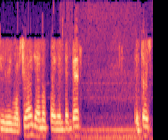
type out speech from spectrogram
si divorció ya no pueden vender. Entonces,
